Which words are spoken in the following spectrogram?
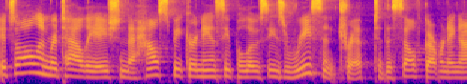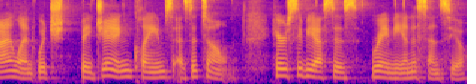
It's all in retaliation to House Speaker Nancy Pelosi's recent trip to the self governing island, which Beijing claims as its own. Here's CBS's Ramy Inocencio.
